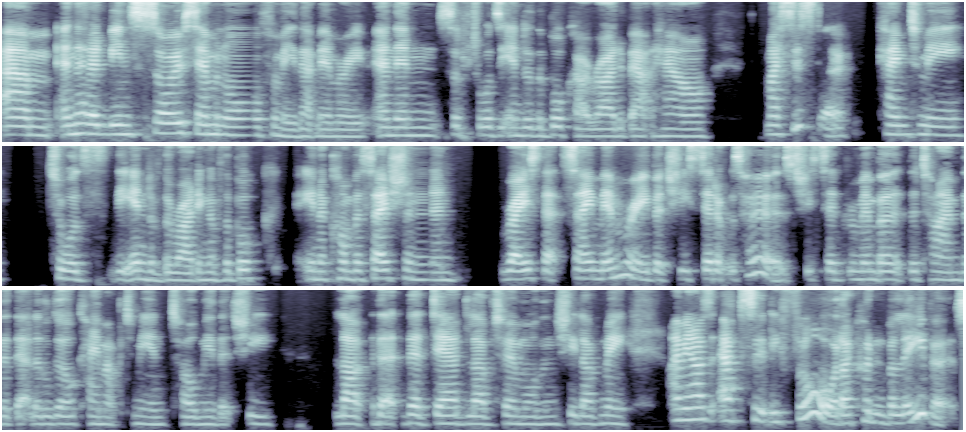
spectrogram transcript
um, and that had been so seminal for me that memory and then sort of towards the end of the book i write about how my sister came to me towards the end of the writing of the book in a conversation and raised that same memory but she said it was hers. She said remember the time that that little girl came up to me and told me that she loved that that dad loved her more than she loved me? I mean i was absolutely floored. I couldn't believe it.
